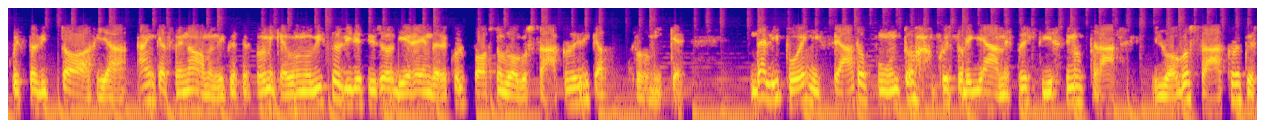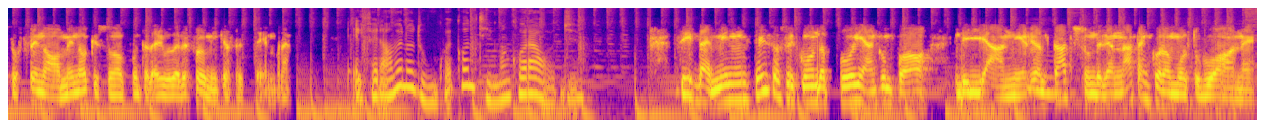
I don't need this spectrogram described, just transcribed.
questa vittoria anche al fenomeno di queste formiche che avevano visto lì decisero di rendere quel posto un luogo sacro dedicato alle formiche. Da lì poi è iniziato appunto questo legame strettissimo tra il luogo sacro e questo fenomeno che sono appunto l'arrivo delle formiche a settembre. E il fenomeno dunque continua ancora oggi. Sì, beh, mi penso a seconda poi anche un po' degli anni. In realtà ci sono delle annate ancora molto buone,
